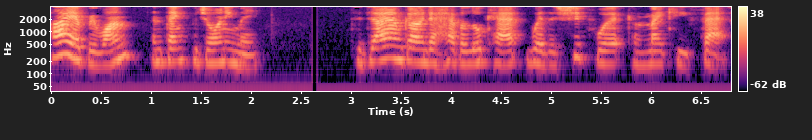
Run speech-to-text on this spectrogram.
Hi, everyone, and thanks for joining me. Today I'm going to have a look at whether shift work can make you fat.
